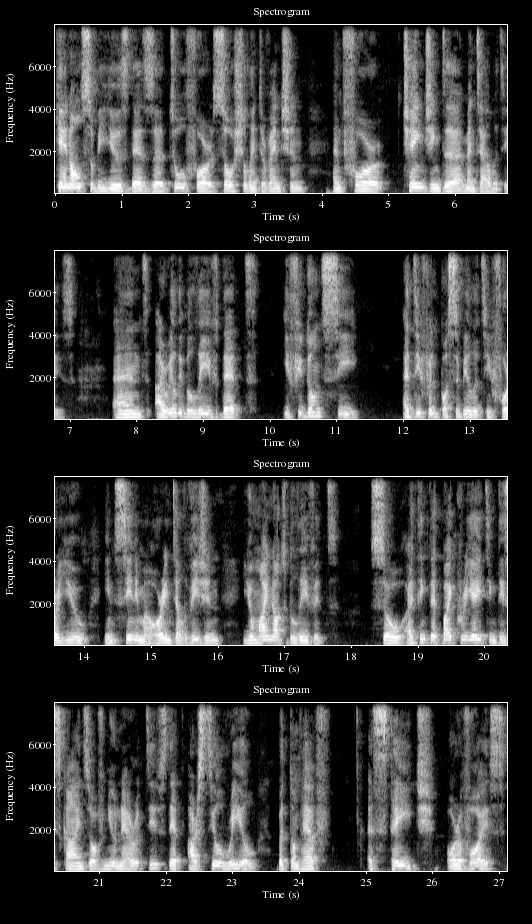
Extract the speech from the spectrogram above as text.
can also be used as a tool for social intervention and for changing the mentalities. And I really believe that if you don't see a different possibility for you in cinema or in television, you might not believe it. So I think that by creating these kinds of new narratives that are still real but don't have a stage or a voice,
